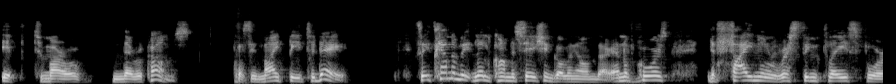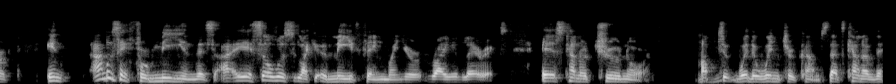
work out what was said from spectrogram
if tomorrow never comes because it might be today so it's kind of a little conversation going on there and of Mhm. course the final resting place for in i would say for me in this I, it's always like a me thing when you're writing lyrics It's kind of true north up Mhm. to where the winter comes that's kind of the,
